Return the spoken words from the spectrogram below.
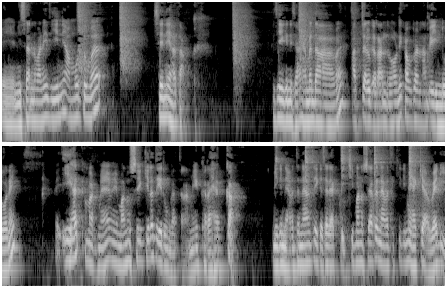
මේ නිසන්න වනේ තියෙන්නේ අමුතුම සෙනෙහතක්. ඒක නිසා හැමදාම අත්වල කරන්න ඕනේ කවුරුන් ළඟ ඉන්න ඕනේ. ඒහත් කමක් නැහැ මේ මිනිස්සෙක් කියලා තේරුම් ගත්තා. මේක කර හැක්කක්. මේක නැවත නැවත එක සැරයක් පිච්චි මිනිස්සයාට නැවත කිරීමේ හැකියාව වැඩි.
